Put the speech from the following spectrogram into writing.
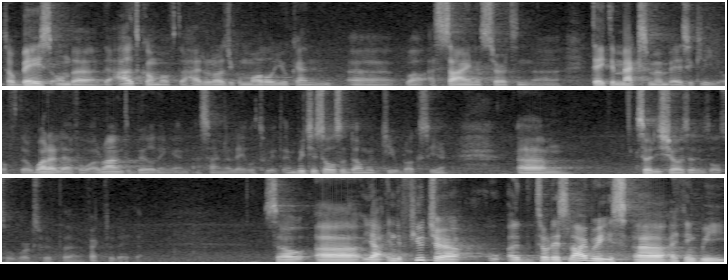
so based on the, the outcome of the hydrological model, you can, uh, well, assign a certain, uh, take the maximum basically of the water level around the building and assign a label to it, and which is also done with geoblocks here. Um, so this shows that it also works with uh, vector data. So uh, yeah, in the future, uh, so this library is, uh, I think we,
